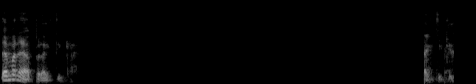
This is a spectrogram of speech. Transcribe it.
de manera práctica. Práctica.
